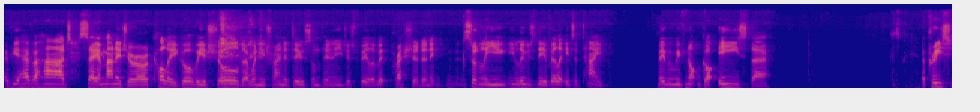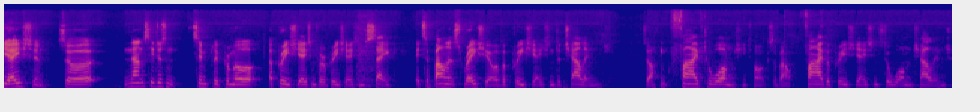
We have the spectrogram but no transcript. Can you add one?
Have you ever had, say, a manager or a colleague over your shoulder when you're trying to do something and you just feel a bit pressured and it, suddenly you, you lose the ability to type? Maybe we've not got ease there. Appreciation. So Nancy doesn't simply promote appreciation for appreciation's sake. It's a balanced ratio of appreciation to challenge. So I think five to one she talks about. Five appreciations to one challenge.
